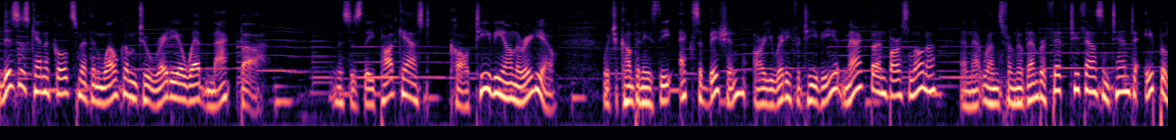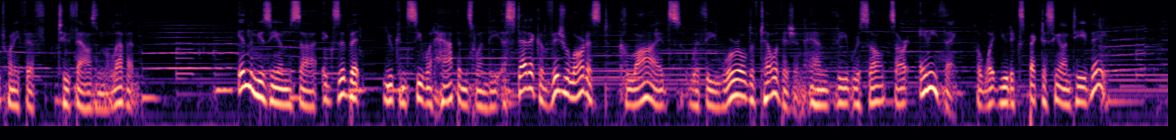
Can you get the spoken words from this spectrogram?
This is Kenneth Goldsmith, and welcome to Radio Web MACBA. This is the podcast called TV on the Radio, which accompanies the exhibition Are You Ready for TV at MACBA in Barcelona, and that runs from November 5th, 2010 to April 25th, 2011. In the museum's uh, exhibit, you can see what happens when the aesthetic of visual artists collides with the world of television, and the results are anything but what you'd expect to see on TV.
